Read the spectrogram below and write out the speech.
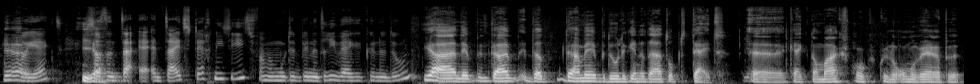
project. Is dat een, een, tijdstechnisch iets? Van we moeten het binnen drie weken kunnen doen? Ja, daar, dat, daarmee bedoel ik inderdaad op de tijd. Uh, kijk, normaal gesproken kunnen onderwerpen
